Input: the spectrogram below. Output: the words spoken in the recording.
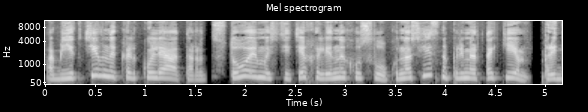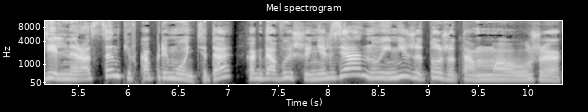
объективный калькулятор стоимости тех или иных услуг. У нас есть, например, такие предельные расценки в капремонте, да, когда выше нельзя, ну и ниже тоже там а, уже.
